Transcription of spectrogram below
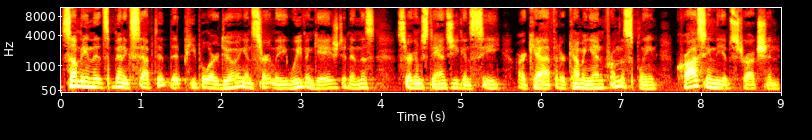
something that's been accepted that people are doing, and certainly we've engaged it. In this circumstance, you can see our catheter coming in from the spleen, crossing the obstruction,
